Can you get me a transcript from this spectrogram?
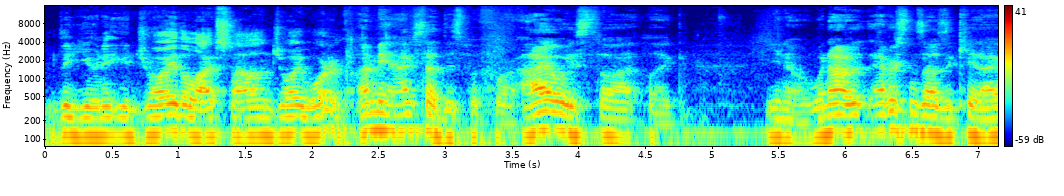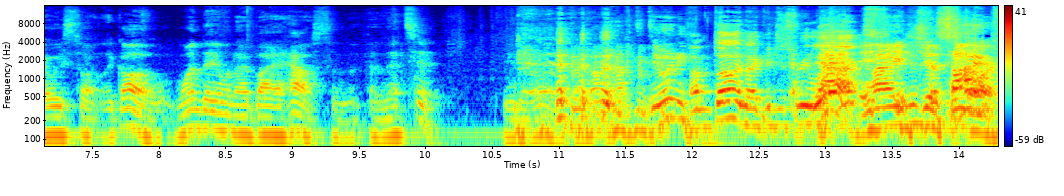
the unit, enjoy the lifestyle, enjoy Watermill. I mean, I've said this before. I always thought like, you know, when I was ever since I was a kid, I always thought like, oh, one day when I buy a house, and, and that's it. You know, I don't have to do anything. I'm done. I could just relax. It- I just just retire.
